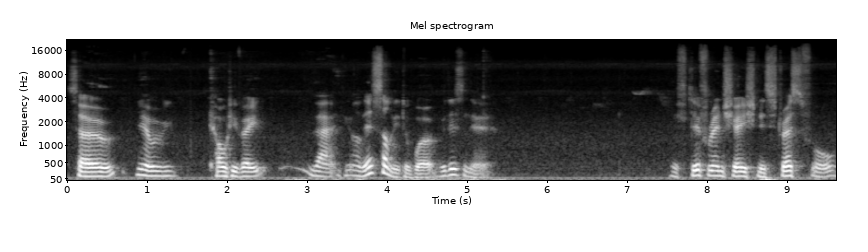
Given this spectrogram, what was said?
So, you know, we cultivate that, oh, there's something to work with, isn't there? If differentiation is stressful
